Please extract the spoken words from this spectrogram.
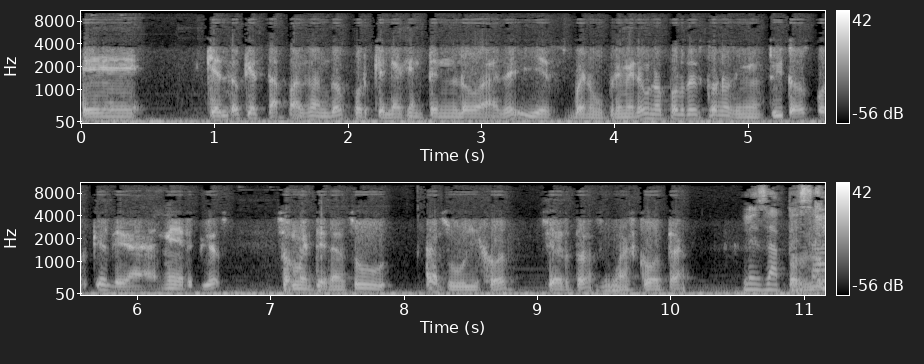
eh, qué es lo que está pasando, por qué la gente no lo hace y es, bueno, primero uno por desconocimiento y dos porque le da nervios someter a su a su hijo, ¿cierto? A su mascota. Les da pesar.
